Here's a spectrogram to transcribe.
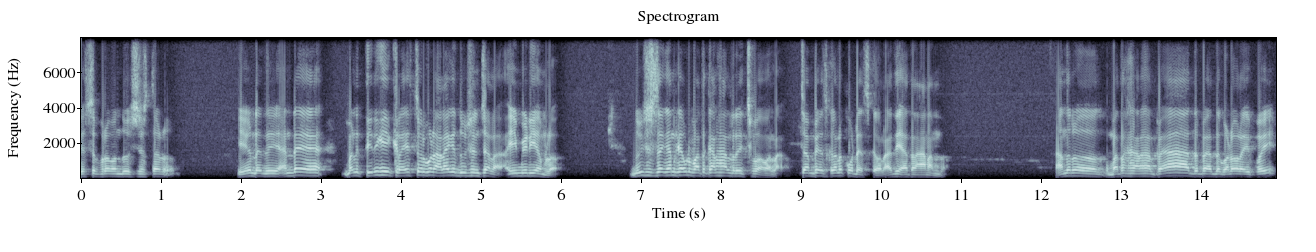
యేసుప్రభుని దూషిస్తాడు. ఏంటది? అంటే మళ్ళీ తిరిగి క్రైస్తవులు కూడా అలాగే దూషించాలా ఈ మీడియంలో? దూషిస్తే కనుక అప్పుడు మత కలహాలు రెచ్చిపోవాలా? చంపేసుకోవాలి? కొట్టేసుకోవాలి? అది అతని ఆనందం. అందరూ మత కలహాలు పెద్ద పెద్ద గొడవలు అయిపోయి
